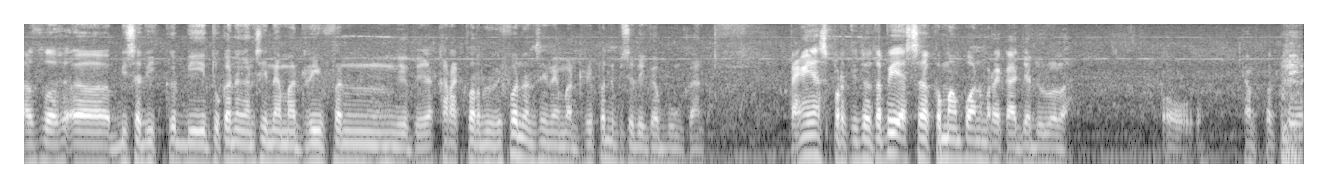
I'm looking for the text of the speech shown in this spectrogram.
atau eh, bisa di, diitukan dengan cinema driven gitu ya karakter driven dan cinema driven bisa digabungkan. Pengennya seperti itu tapi ya sekemampuan mereka aja dulu lah. Oh yang penting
